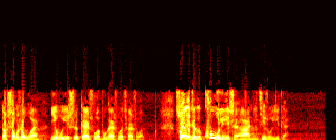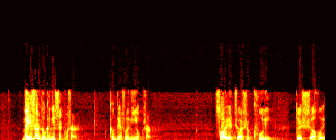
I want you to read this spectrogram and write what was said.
要收拾我呀！一五一十，该说不该说全说了。所以这个酷吏审案，你记住一点，没事都给你审出事儿，更别说你有事儿。所以这是酷吏对社会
